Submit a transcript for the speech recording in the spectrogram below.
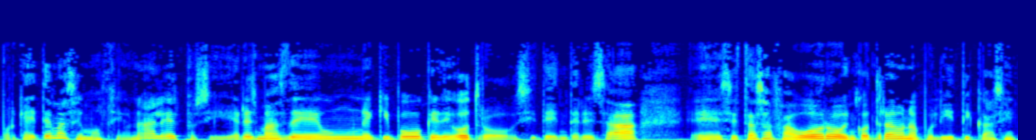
Porque hay temas emocionales, pues si eres más de un equipo que de otro, si te interesa, eh, si estás a favor o en contra de una política, sí.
